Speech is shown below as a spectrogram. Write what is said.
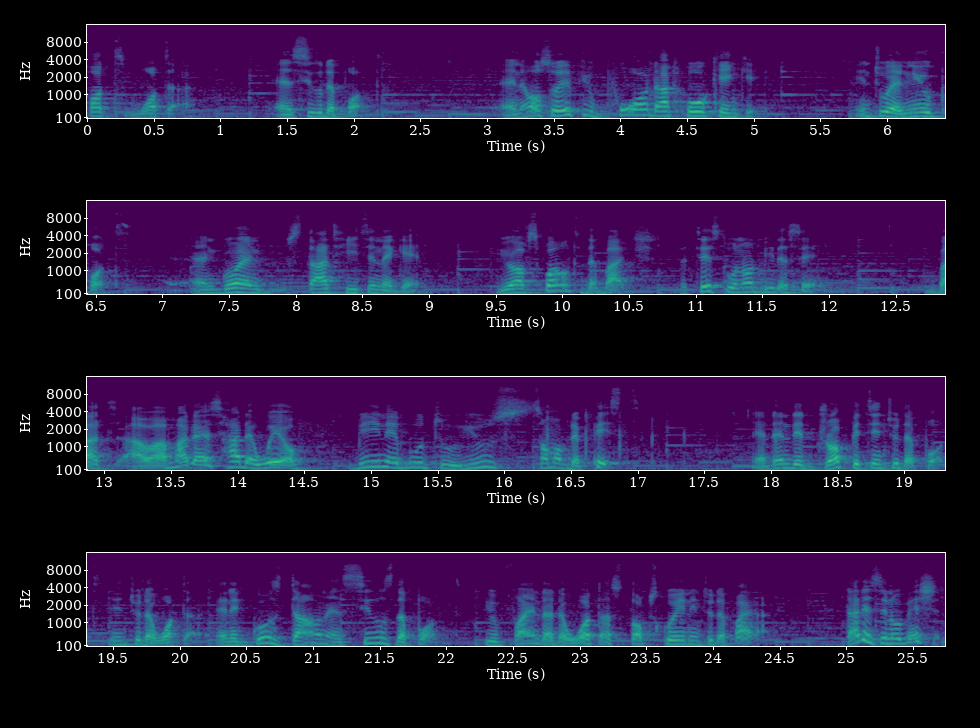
hot water and seal the pot. And also, if you pour that whole kenkey into a new pot and go and start heating again, you have spoiled the batch. The taste will not be the same. But our mothers had a way of being able to use some of the paste and then they drop it into the pot, into the water, and it goes down and seals the pot. You find that the water stops going into the fire. That is innovation.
